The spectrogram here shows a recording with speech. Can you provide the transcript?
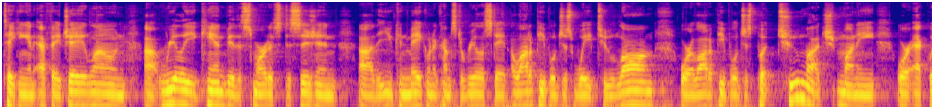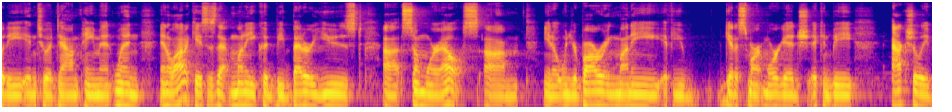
taking an FHA loan uh, really can be the smartest decision uh, that you can make when it comes to real estate. A lot of people just wait too long, or a lot of people just put too much money or equity into a down payment when, in a lot of cases, that money could be better used uh, somewhere else. Um, you know, when you're borrowing money, if you get a smart mortgage, it can be actually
